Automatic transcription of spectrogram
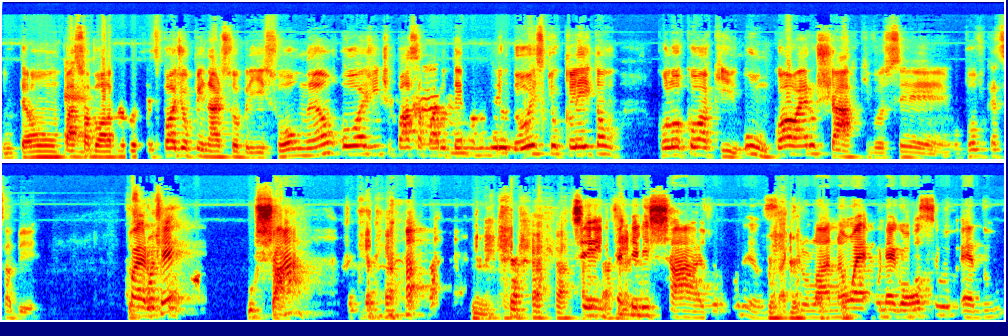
Então, passo é. a bola para vocês. Pode opinar sobre isso ou não, ou a gente passa para o tema número dois, que o Cleiton colocou aqui. Um, qual era o chá que você. O povo quer saber. Qual era o quê? O chá? Gente, aquele chá, juro por Deus, aquilo lá não é. O negócio é do.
